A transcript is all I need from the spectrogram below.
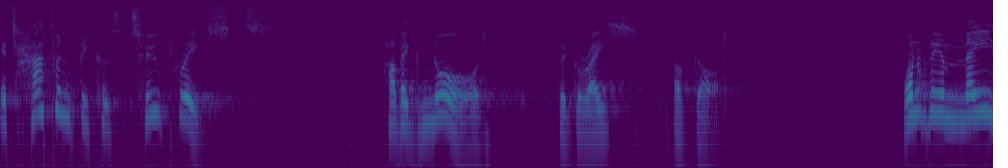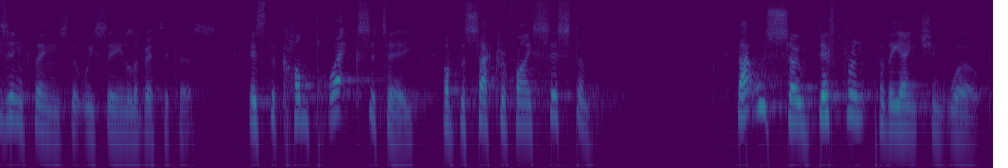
It's happened because two priests have ignored the grace of God. One of the amazing things that we see in Leviticus is the complexity of the sacrifice system. That was so different for the ancient world.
